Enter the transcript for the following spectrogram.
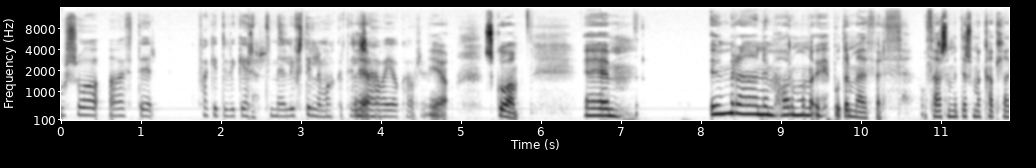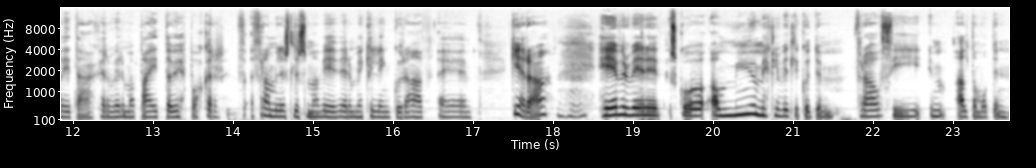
og svo á eftir hvað getum við gert, gert. með lífstílum okkar til þess að hafa jákári? Já, sko um, umræðan um hormóna uppbútar meðferð og það sem þetta er svona kallað í dag að við erum að bæta upp okkar framleyslu sem við erum ekki lengur að e, gera mm -hmm. hefur verið sko á mjög miklu villigutum frá því um aldamótin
